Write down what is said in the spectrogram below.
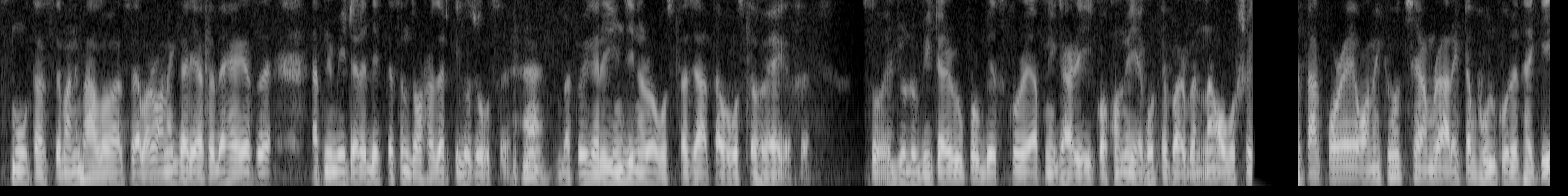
স্মুথ আছে মানে ভালো আছে। আবার অনেক গাড়ি আছে, দেখা গেছে আপনি মিটারে দেখতেছেন দশ হাজার কিলো চলছে হ্যাঁ? বাট ওই গাড়ির ইঞ্জিনের অবস্থা, যা তা অবস্থা হয়ে গেছে। সো এর জন্য মিটারের উপর বেস করে আপনি গাড়ি কখনোই ইয়ে করতে পারবেন না। অবশ্যই তারপরে অনেকে হচ্ছে আমরা আরেকটা ভুল করে থাকি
